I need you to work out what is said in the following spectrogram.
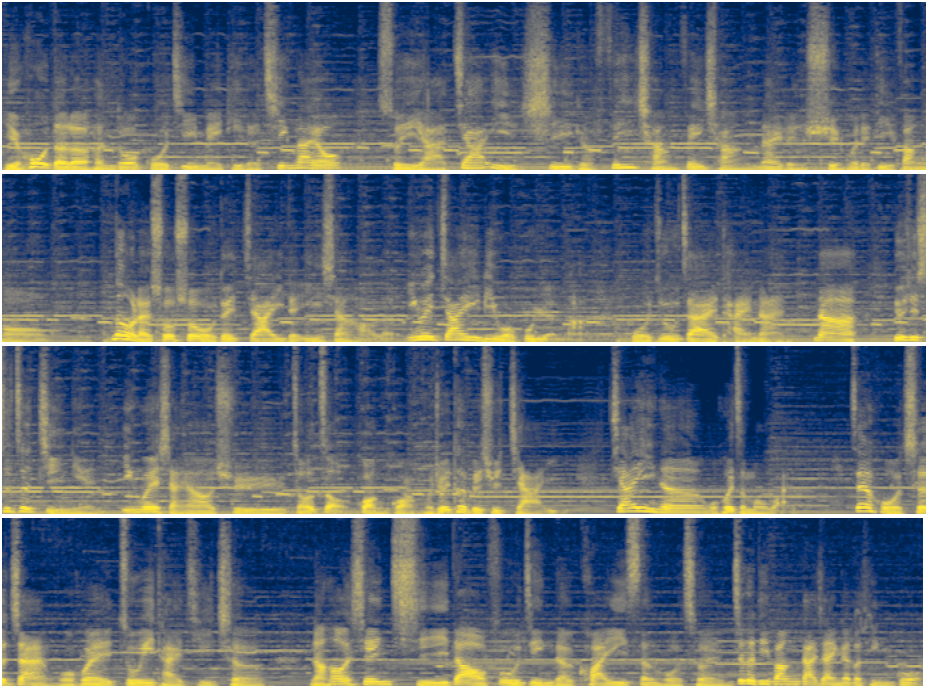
也获得了很多国际媒体的青睐哦。所以啊，嘉义是一个非常非常耐人寻味的地方哦。那我来说说我对嘉义的印象好了，因为嘉义离我不远嘛，我住在台南。那尤其是这几年，因为想要去走走逛逛，我就会特别去嘉义。嘉义呢，我会怎么玩？在火车站，我会租一台机车，然后先骑到附近的快意生活村。这个地方大家应该都听过。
